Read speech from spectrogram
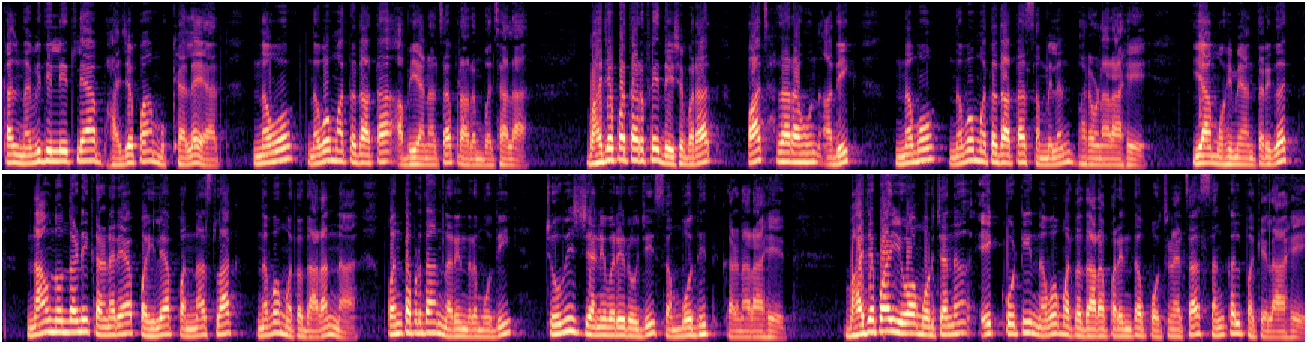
काल नवी दिल्लीतल्या भाजपा मुख्यालयात नवो नवमतदाता अभियानाचा प्रारंभ झाला. भाजपातर्फे देशभरात पाच हजाराहून अधिक नमो नवमतदाता संमेलन भरवणार आहे. या मोहिमेअंतर्गत नाव नोंदणी करणाऱ्या पहिल्या पन्नास लाख नवमतदारांना पंतप्रधान नरेंद्र मोदी चोवीस जानेवारी रोजी संबोधित करणार आहेत. भाजपा युवा मोर्चानं एक कोटी नवमतदारापर्यंत पोहोचण्याचा संकल्प केला आहे.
